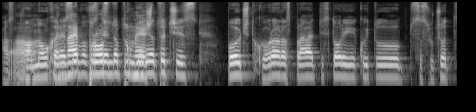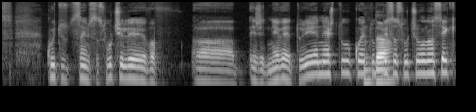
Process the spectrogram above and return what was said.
Аз а, това много е харесвам в стендъп комедията, че повечето хора разправят истории, които се случват, които са им се случили в а, ежедневието и е нещо, което Да. би се случило на всеки.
